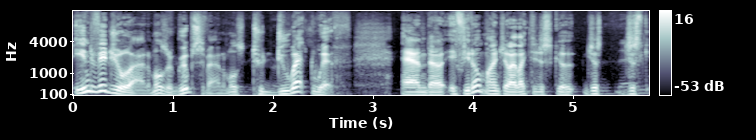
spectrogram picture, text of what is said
individual animals or groups of animals to duet with. And uh, if you don't mind, Jill, I'd like to just go, just, just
